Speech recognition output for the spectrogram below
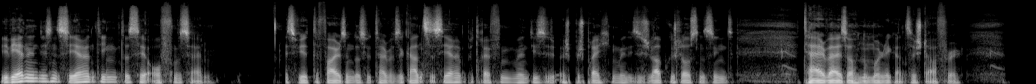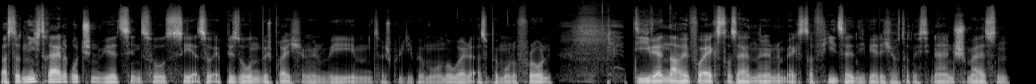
Wir werden in diesen Serien-Ding da sehr offen sein. Es wird der Fall sein, dass wir teilweise ganze Serien betreffen, wenn diese äh, besprechen, wenn diese schon abgeschlossen sind. Teilweise auch nur mal eine ganze Staffel. Was dort nicht reinrutschen wird, sind so sehr, so Episodenbesprechungen wie eben zum Beispiel die bei Mono, also bei Monothrone. Die werden nach wie vor extra sein, in einem extra Feed sein, die werde ich auch dort nicht hineinschmeißen.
